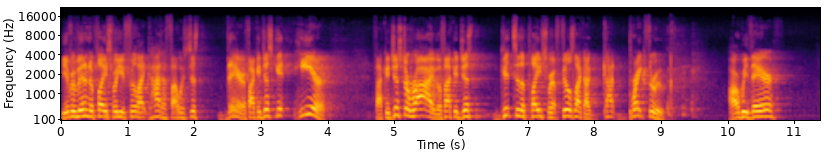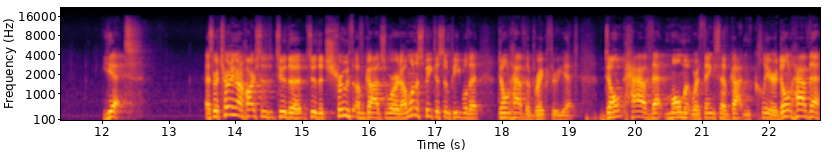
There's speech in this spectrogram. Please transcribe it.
You ever been in a place where you feel like, God, if I was just there, if I could just get here, if I could just arrive, if I could just get to the place where it feels like I got breakthrough. Are we there? Yet. As we're turning our hearts to the, to, the, to the truth of God's word, I want to speak to some people that don't have the breakthrough yet, don't have that moment where things have gotten clear, don't have that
